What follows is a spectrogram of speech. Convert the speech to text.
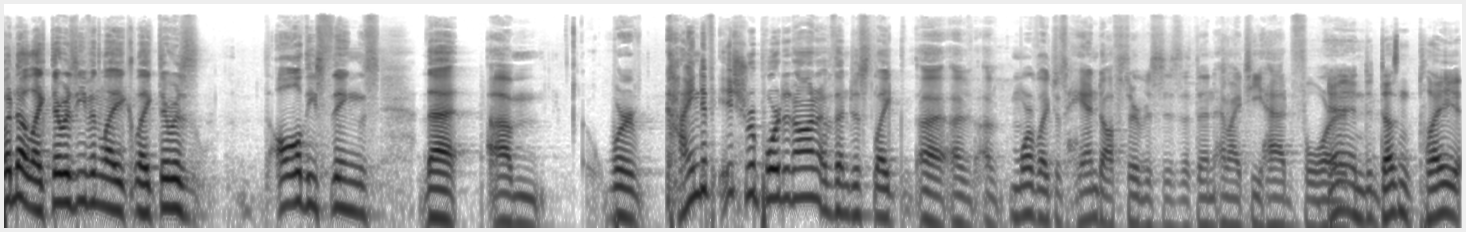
But no, like there was even like like there was all these things that um were kind of ish reported on of then just like uh, uh, uh, more of like just handoff services that then MIT had for Yeah, and it doesn't play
